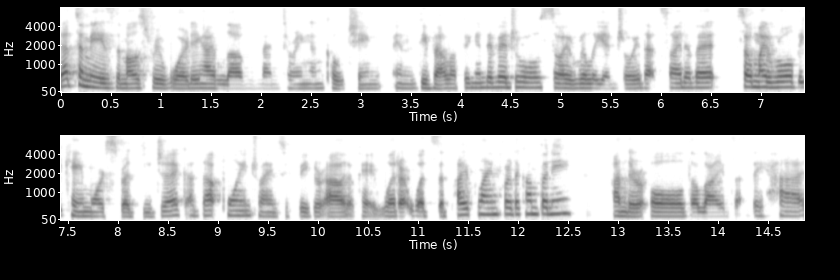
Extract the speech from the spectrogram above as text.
that to me is the most rewarding. I love mentoring and coaching and developing individuals. So I really enjoy that side of it. So my role became more strategic at that point, trying to figure out, okay, what are, what's the pipeline for the company under all the lines that they had,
